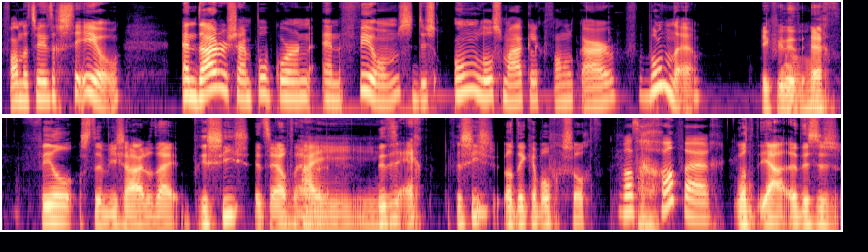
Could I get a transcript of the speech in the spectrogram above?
van de 20e eeuw. En daardoor zijn popcorn en films dus onlosmakelijk van elkaar verbonden. Ik vind het Oh. echt veel te bizar dat wij precies hetzelfde hebben. Ai. Dit is echt precies wat ik heb opgezocht. Wat grappig. Want ja, het is dus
